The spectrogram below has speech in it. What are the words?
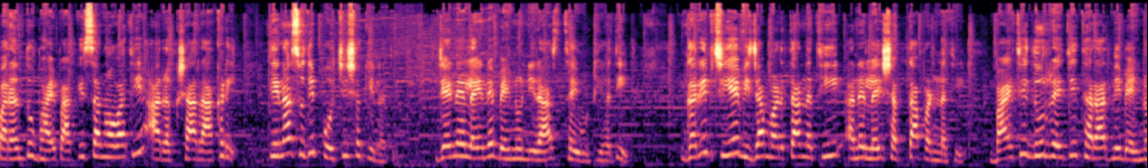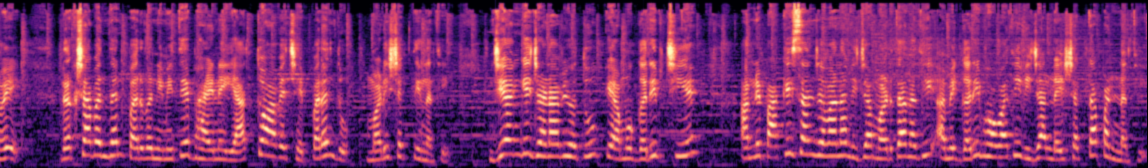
પરંતુ ભાઈ પાકિસ્તાન હોવાથી આ રક્ષા રાખડી તેના સુધી પહોંચી શકી નથી, જેને લઈને બહેનો નિરાશ થઈ ઉઠી હતી. ગરીબ છીએ વિઝા મળતા નથી અને લઈ શકતા પણ નથી. ભાઈથી દૂર રહેતી થરાદની બહેનોએ રક્ષાબંધન પર્વ નિમિત્તે ભાઈને યાદ તો આવે છે, પરંતુ મળી શકતી નથી. જે અંગે જણાવ્યું હતું કે અમુક ગરીબ છીએ, અમને પાકિસ્તાન જવાના વિઝા મળતા નથી, અમે ગરીબ હોવાથી વિઝા લઈ શકતા પણ નથી.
